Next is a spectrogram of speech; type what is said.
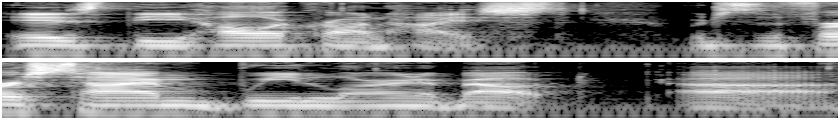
is the holocron heist, which is the first time we learn about uh,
